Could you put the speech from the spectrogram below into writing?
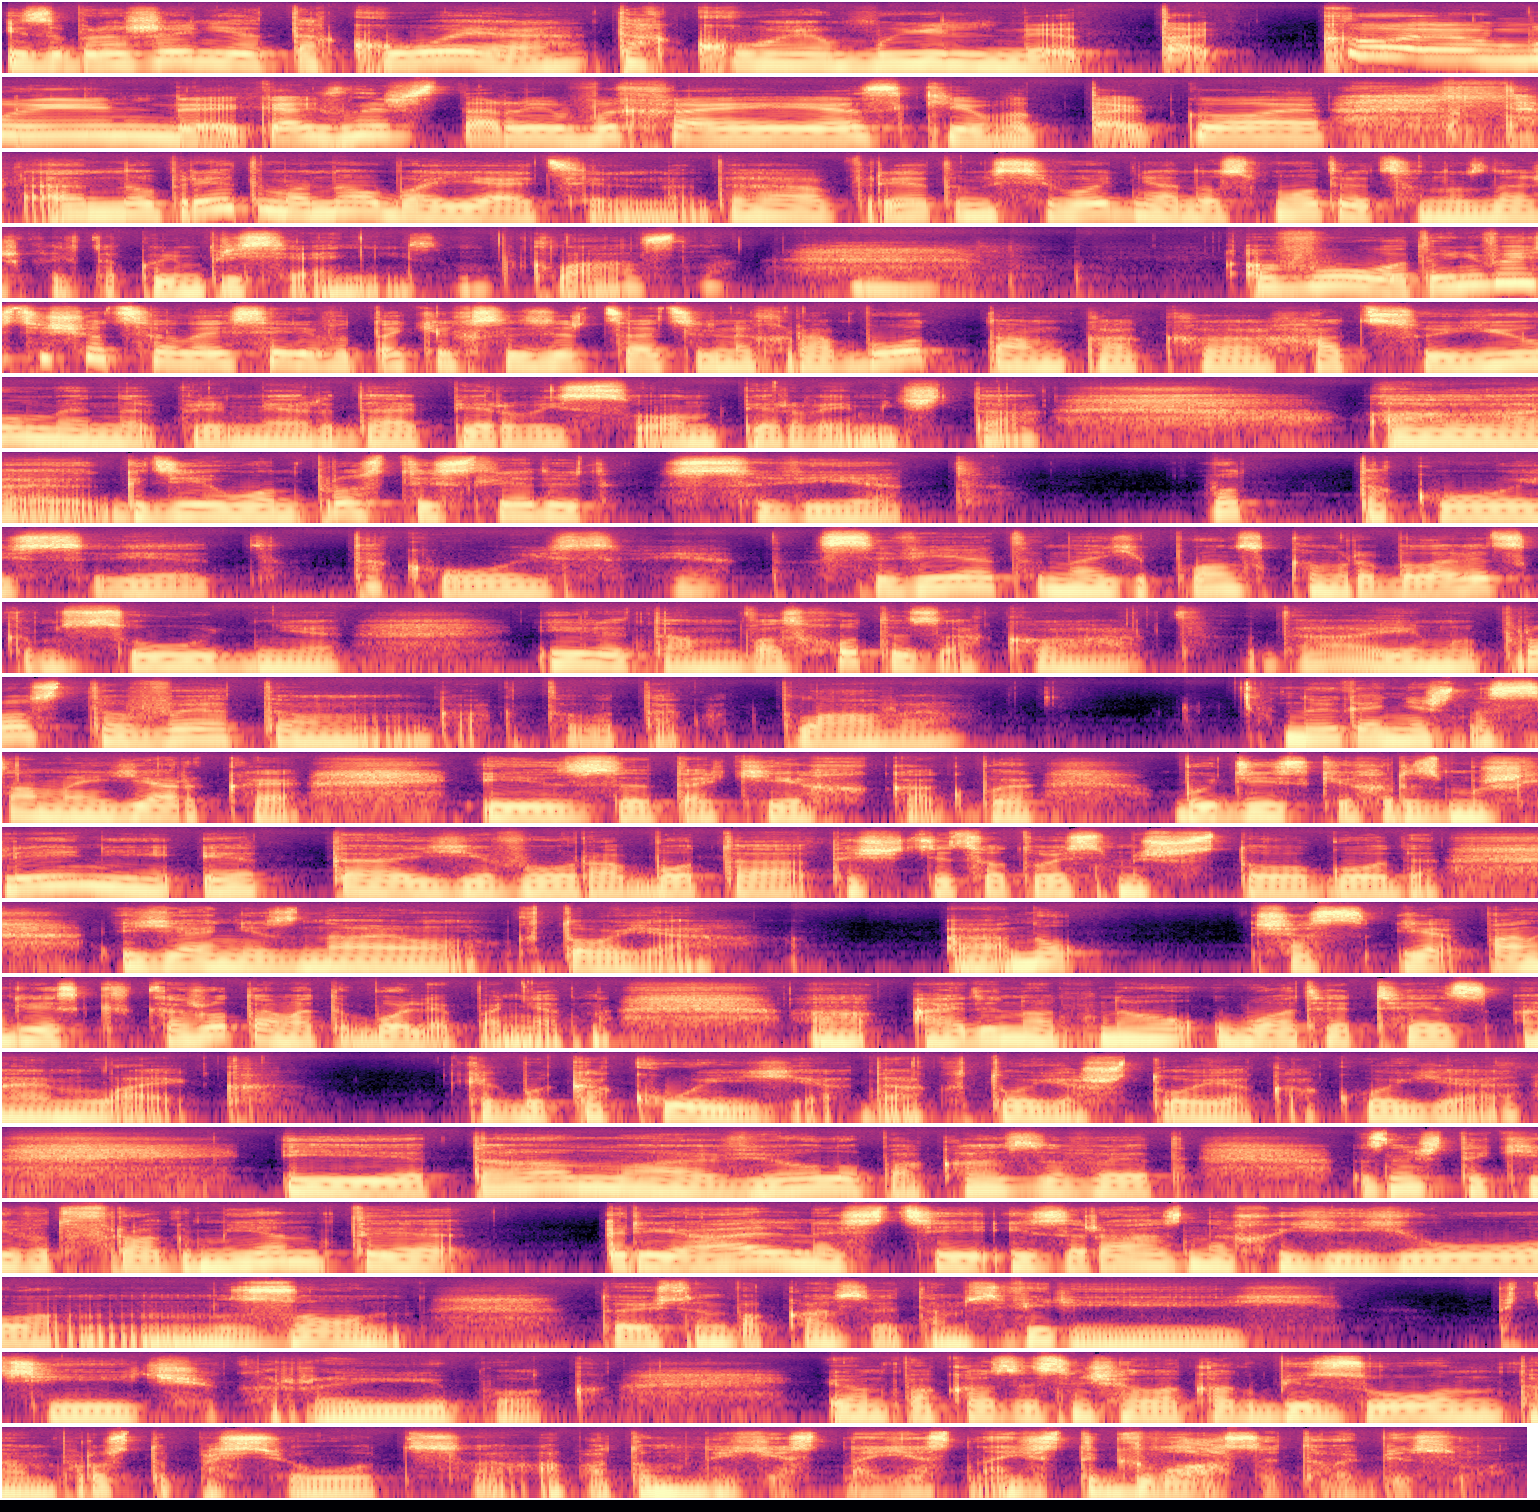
изображение такое, такое мыльное, такое мыльное, как, знаешь, старые ВХСки, вот такое. Но при этом оно обаятельно, да, при этом сегодня оно смотрится, ну, знаешь, как такой импрессионизм. Классно. Mm. Вот. У него есть еще целая серия вот таких созерцательных работ, там как э, Хацуюме, например, да, «Первый сон», «Первая мечта», а, где он просто исследует свет. Вот такой свет, такой свет. Свет на японском рыболовецком судне или там восход и закат. Да, и мы просто в этом как-то вот так вот плаваем. Ну и, конечно, самое яркое из таких как бы буддийских размышлений — это его работа 1986 года. «Я не знаю, кто я». А, ну, сейчас я по-английски скажу, там это более понятно. Uh, I do not know what it is I'm like. Как бы какой я, да, кто я, что я, какой я. И там а, Виола показывает, знаешь, такие вот фрагменты реальности из разных ее зон. То есть он показывает там зверей, птичек, рыбок. И он показывает сначала, как бизон там просто пасется, а потом наест, наест, наест и глаз этого бизона.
